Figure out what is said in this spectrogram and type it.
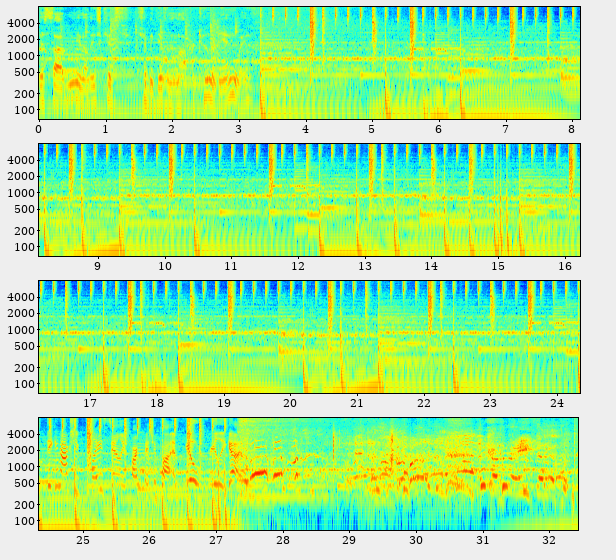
Just thought, you know, these kids should be given an opportunity anyways. They can actually play Stanley Park pitch and putt and feel really good. Eight.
